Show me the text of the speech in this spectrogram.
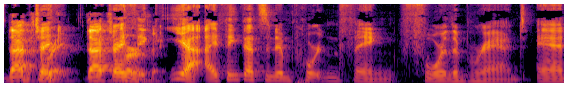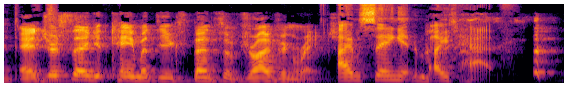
That's Which I- great. That's which I perfect. think, yeah, I think that's an important thing for the brand, and, and you're saying it came at the expense of driving range. I'm saying it might have.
